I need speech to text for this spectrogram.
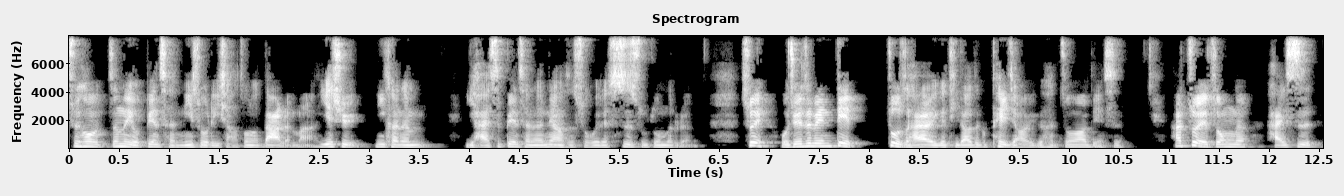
最后真的有变成你所理想中的大人吗？也许你可能也还是变成了那样子所谓的世俗中的人。所以我觉得这边电作者还有一个提到这个配角，一个很重要的点是，他最终呢还是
